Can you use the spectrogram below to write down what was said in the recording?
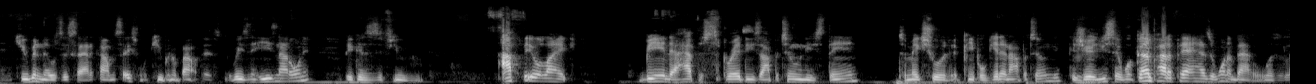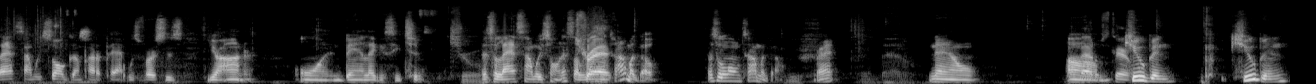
and Cuban knows this. I had a conversation with Cuban about this. The reason he's not on it because if you, I feel like being that I have to spread these opportunities thin to make sure that people get an opportunity. Because you mm-hmm. you said, well, Gunpowder Pat hasn't won a battle. Was the last time we saw Gunpowder Pat was versus Your Honor on Band Legacy Two. True. That's the last time we saw him. That's a Trash. long time ago. That's a long time ago, right? Now, um. Cuban, Cuban,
